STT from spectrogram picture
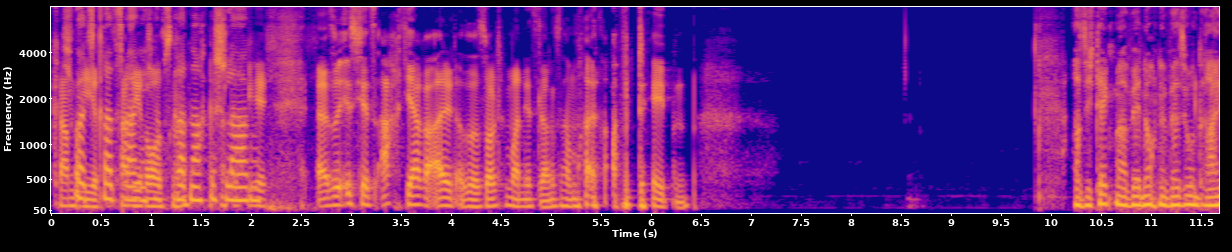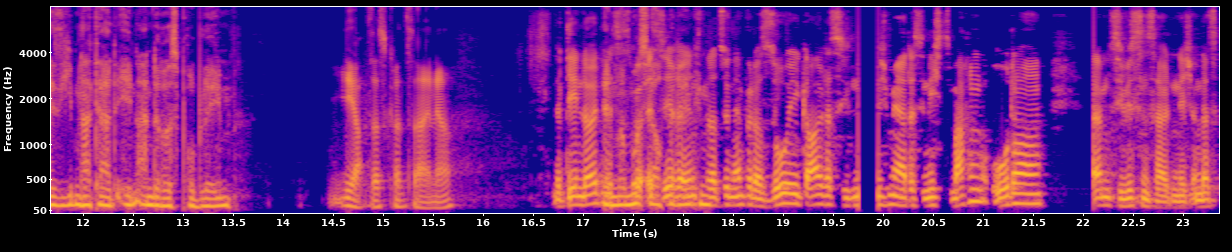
kam ich wollte es gerade sagen, ich habe es gerade nachgeschlagen. Okay. Also ist jetzt acht Jahre alt, also sollte man jetzt langsam mal updaten. Also ich denke mal, wer noch eine Version 3.7 hat, der hat eh ein anderes Problem. Ja, das könnte sein, ja. Den Leuten ist, ist ja ihre bedenken. Installation entweder so egal, dass sie nicht mehr, dass sie nichts machen, oder ähm, sie wissen es halt nicht. Und das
